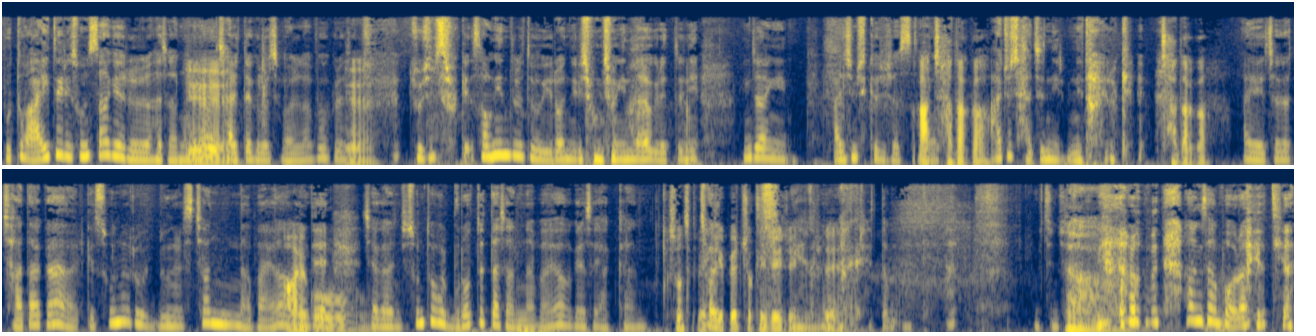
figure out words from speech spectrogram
보통 아이들이 손싸개를 하잖아요. 예. 잘때 그러지 말라고. 그래서 예. 조심스럽게 성인들도 이런 일이 종종 있나요? 그랬더니 굉장히 안심시켜 주셨어요. 아, 자다가? 아주 잦은 일입니다. 이렇게. 자다가? 아, 예. 제가 자다가 이렇게 손으로 눈을 스쳤나 봐요. 아이고. 근데 제가 이제 손톱을 물어뜯다 잤나 봐요. 그래서 약간. 손톱이 절... 이렇게 뾰족해져 예, 있는데. 그랬던 것 같아요. 무슨 죄송합니다. 여러분 항상 버라이어티한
